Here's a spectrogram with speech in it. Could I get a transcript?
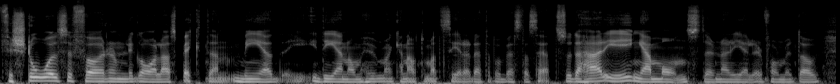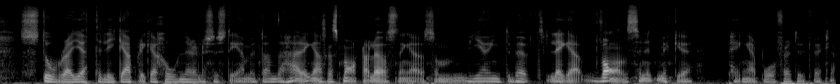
förståelse för den legala aspekten med idén om hur man kan automatisera detta på bästa sätt. Så det här är inga monster när det gäller form av stora jättelika applikationer eller system utan det här är ganska smarta lösningar som vi har inte behövt lägga vansinnigt mycket pengar på för att utveckla.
